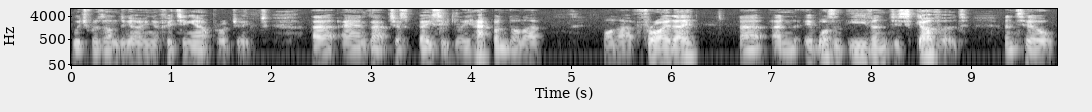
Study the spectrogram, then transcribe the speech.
which was undergoing a fitting out project. Uh, and that just basically happened on a, on a Friday uh, and it wasn't even discovered until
